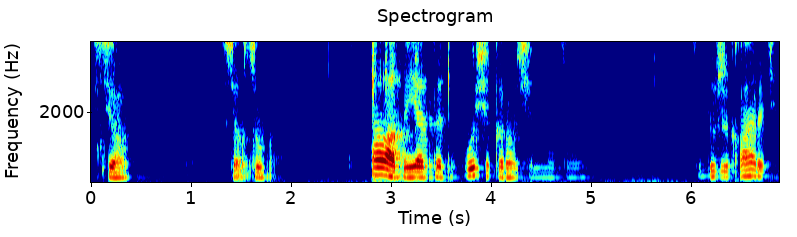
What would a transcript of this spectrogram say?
Все. Все, супер. А ладно, я це попущу, коротше, мене це. Це дуже харить.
